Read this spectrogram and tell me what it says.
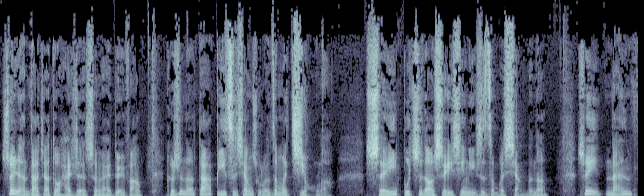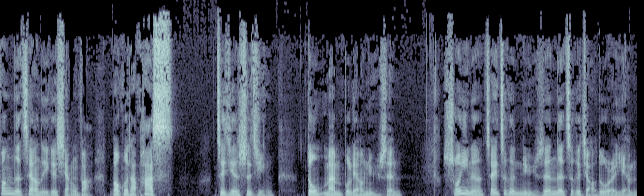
虽然大家都还是深爱对方，可是呢，大家彼此相处了这么久了，谁不知道谁心里是怎么想的呢？所以男方的这样的一个想法，包括他怕死这件事情，都瞒不了女生。所以呢，在这个女生的这个角度而言，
